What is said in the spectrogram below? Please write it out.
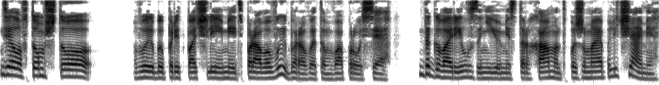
Дело в том, что вы бы предпочли иметь право выбора в этом вопросе», договорил за нее мистер Хаммонд, пожимая плечами,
